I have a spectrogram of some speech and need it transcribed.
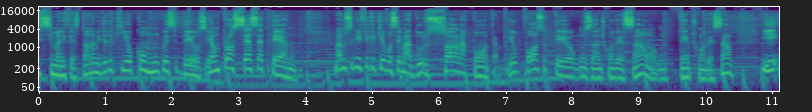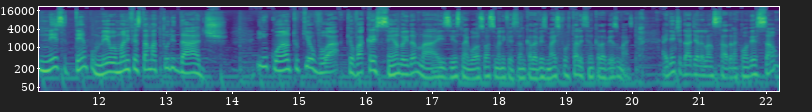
se manifestando à medida que eu comum com esse Deus. E é um processo eterno. Mas não significa que eu vou ser maduro só lá na ponta. Eu posso ter alguns anos de conversão, algum tempo de conversão, e nesse tempo meu eu manifestar maturidade. Enquanto que eu vou que eu vá crescendo ainda mais e esse negócio vai se manifestando cada vez mais, fortalecendo cada vez mais. A identidade ela é lançada na conversão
